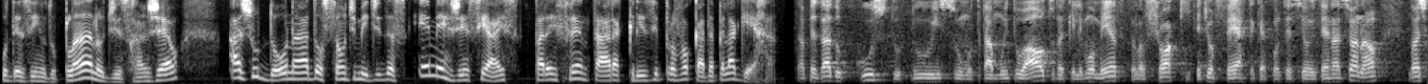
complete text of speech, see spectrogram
O desenho do plano, diz Rangel, ajudou na adoção de medidas emergenciais para enfrentar a crise provocada pela guerra. Apesar do custo do insumo estar muito alto naquele momento, pelo choque de oferta que aconteceu internacional, nós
